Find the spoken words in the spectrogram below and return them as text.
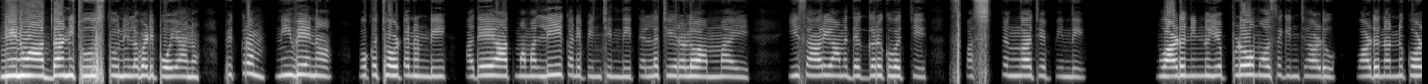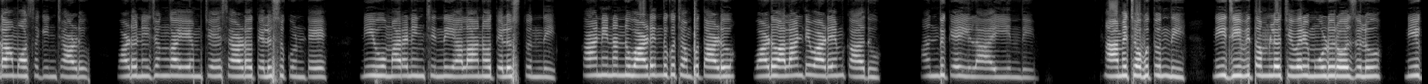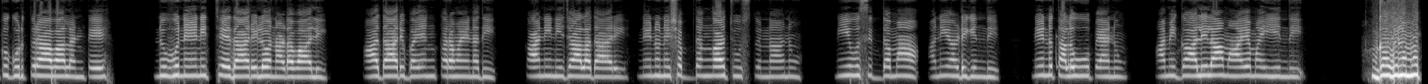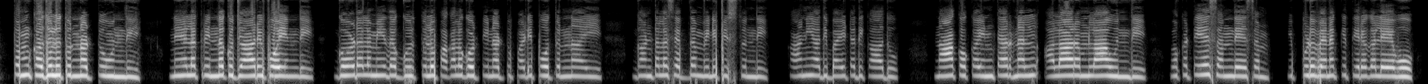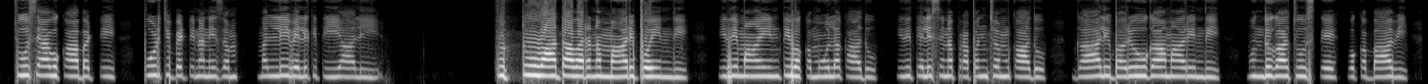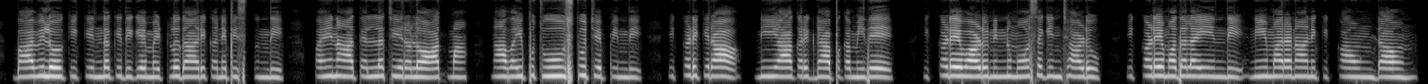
నేను ఆ అద్దాన్ని చూస్తూ నిలబడిపోయాను. విక్రమ్ నీవేనా? ఒక చోట నుండి అదే ఆత్మ మళ్ళీ కనిపించింది తెల్ల చీరలో అమ్మాయి. ఈసారి ఆమె దగ్గరకు వచ్చి స్పష్టంగా చెప్పింది. వాడు నిన్ను ఎప్పుడో మోసగించాడు. వాడు నన్ను కూడా మోసగించాడు. వాడు నిజంగా ఏం చేశాడో తెలుసుకుంటే నీవు మరణించింది ఎలానో తెలుస్తుంది. కానీ నన్ను వాడెందుకు చంపుతాడు? వాడు అలాంటి వాడేం కాదు. అందుకే ఇలా అయ్యింది ఆమె చెబుతుంది నీ జీవితంలో చివరి మూడు రోజులు నీకు గుర్తు రావాలంటే నువ్వు నేనిచ్చే దారిలో నడవాలి. ఆ దారి భయంకరమైనది కానీ నిజాల దారి. నేను నిశ్శబ్దంగా చూస్తున్నాను. నీవు సిద్ధమా? అని అడిగింది. నేను తల ఊపాను. ఆమె గాలిలా మాయమయ్యింది. గదులు మొత్తం కదులుతున్నట్టు ఉంది. నేల క్రిందకు జారిపోయింది. గోడల మీద గుర్తులు పగలగొట్టినట్టు పడిపోతున్నాయి. గంటల శబ్దం వినిపిస్తుంది కానీ అది బయటది కాదు. నాకొక ఇంటర్నల్ అలారంలా ఉంది. ఒకటే సందేశం ఇప్పుడు వెనక్కి తిరగలేవు. చూశావు కాబట్టి పూడ్చిపెట్టిన నిజం మళ్ళీ వెలికి తీయాలి. చుట్టూ వాతావరణం మారిపోయింది. ఇది మా ఇంటి ఒక మూల కాదు. ఇది తెలిసిన ప్రపంచం కాదు. గాలి బరువుగా మారింది. ముందుగా చూస్తే ఒక బావి. బావిలోకి కిందకి దిగే మెట్లు దారి కనిపిస్తుంది. పైన ఆ తెల్ల చీరలో ఆత్మ నా వైపు చూస్తూ చెప్పింది. ఇక్కడికి రా. నీ ఆఖరి జ్ఞాపకం ఇదే. ఇక్కడే వాడు నిన్ను మోసగించాడు. ఇక్కడే మొదలయ్యింది నీ మరణానికి కౌంట్ డౌన్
